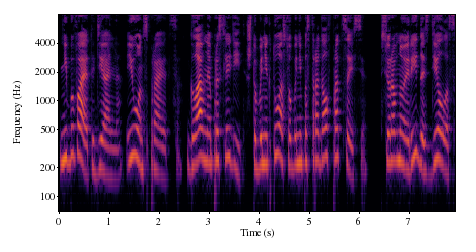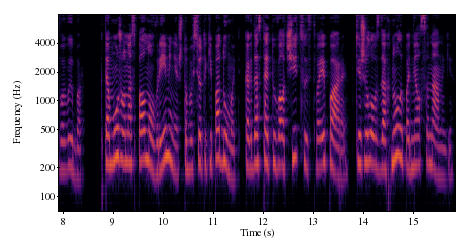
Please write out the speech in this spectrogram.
не бывает идеально, и он справится. Главное проследить, чтобы никто особо не пострадал в процессе. Все равно Эрида сделала свой выбор. К тому же у нас полно времени, чтобы все-таки подумать, как достать ту волчицу из твоей пары. Тяжело вздохнул и поднялся на ноги.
